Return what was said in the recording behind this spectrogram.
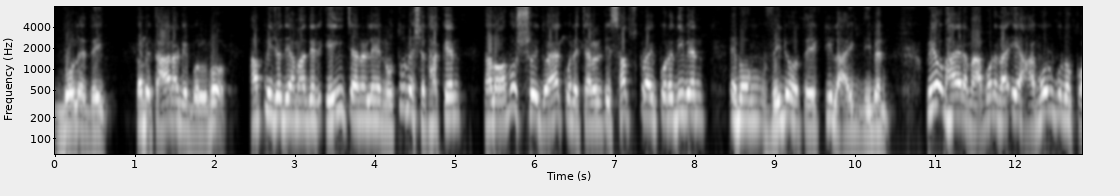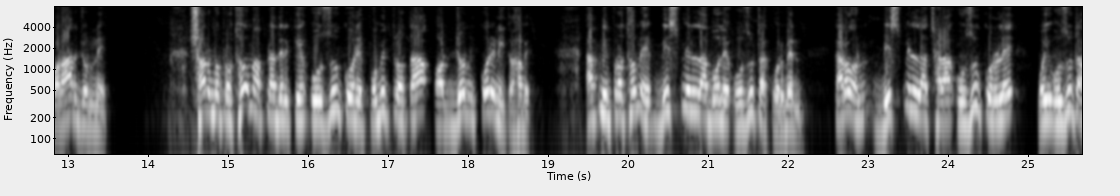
বলে দেই। তবে তার আগে বলব, আপনি যদি আমাদের এই চ্যানেলে নতুন এসে থাকেন, তাহলে অবশ্যই দয়া করে চ্যানেলটি সাবস্ক্রাইব করে দিবেন এবং ভিডিওতে একটি লাইক দিবেন। প্রিয় ভাইয়েরা, মা বোনেরা, এই আমলগুলো করার জন্যে সর্বপ্রথম আপনাদেরকে অজু করে পবিত্রতা অর্জন করে নিতে হবে। আপনি প্রথমে বিসমিল্লা বলে অজুটা করবেন। কারণ বিসমিল্লা ছাড়া অজু করলে ওই অজুটা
